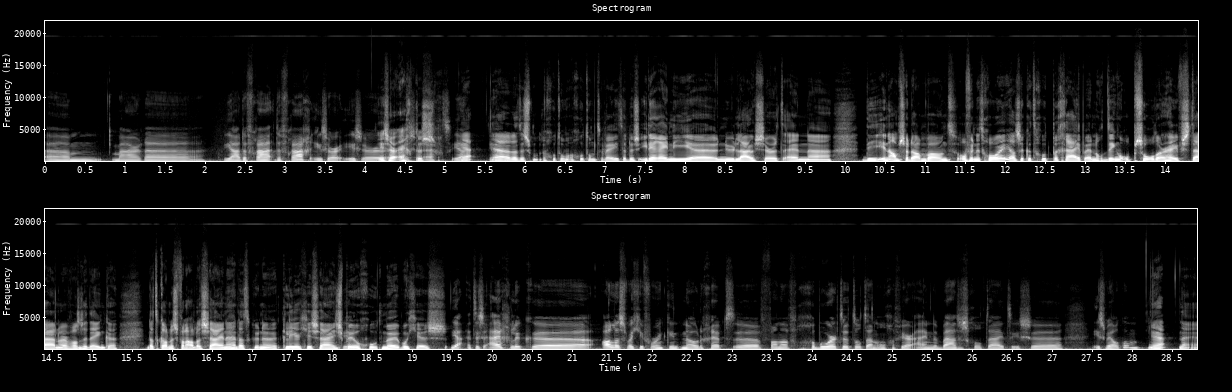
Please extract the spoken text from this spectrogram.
Um, maar ja, de, vraag de vraag is er, is er, is er echt. Is er dus. echt. Ja, ja, ja. dat is goed om, goed om te weten. Dus iedereen die uh, nu luistert en uh, die in Amsterdam woont of in het Gooi, als ik het goed begrijp, en nog dingen op zolder heeft staan waarvan ze denken, dat kan dus van alles zijn. Hè? Dat kunnen kleertjes zijn, speelgoed, ja. meubeltjes. Ja, het is eigenlijk uh, alles wat je voor een kind nodig hebt, vanaf geboorte tot aan ongeveer einde basisschooltijd, is, is welkom. Ja, nou ja,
